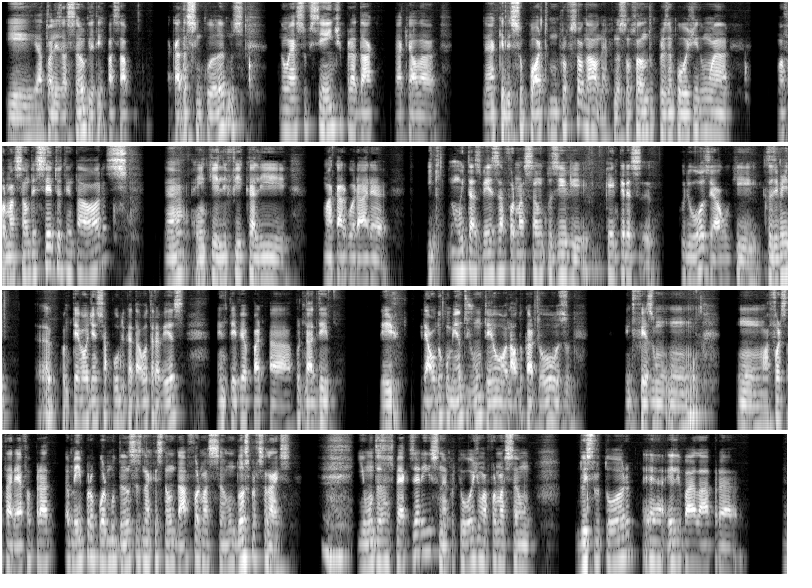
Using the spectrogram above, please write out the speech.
e, e atualização que ele tem que passar a cada cinco anos não é suficiente para dar, dar aquela, né, aquele suporte para um profissional, né? Nós estamos falando, por exemplo, hoje de uma, uma formação de 180 horas, né, em que ele fica ali uma carga horária e muitas vezes a formação, inclusive, que é curioso, é algo que, inclusive, gente, eh, quando teve a audiência pública da outra vez, a gente teve a, a oportunidade de, de, criar um documento junto, eu, Ronaldo Cardoso, a gente fez um, um, uma força-tarefa para também propor mudanças na questão da formação dos profissionais. Uhum. E um dos aspectos era isso, né? Porque hoje uma formação do instrutor, é, ele vai lá para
